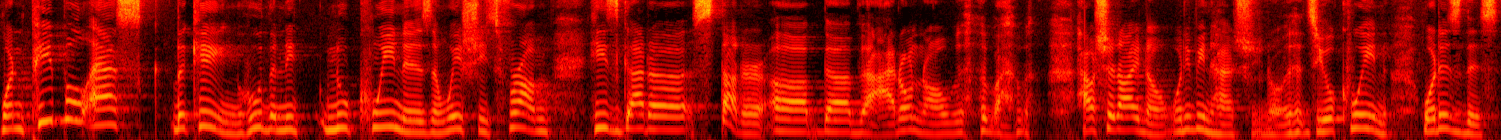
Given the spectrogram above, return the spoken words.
When people ask the king who the new queen is and where she's from, he's got a stutter. Uh, I don't know. how should I know? What do you mean, how should you know? It's your queen. What is this?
